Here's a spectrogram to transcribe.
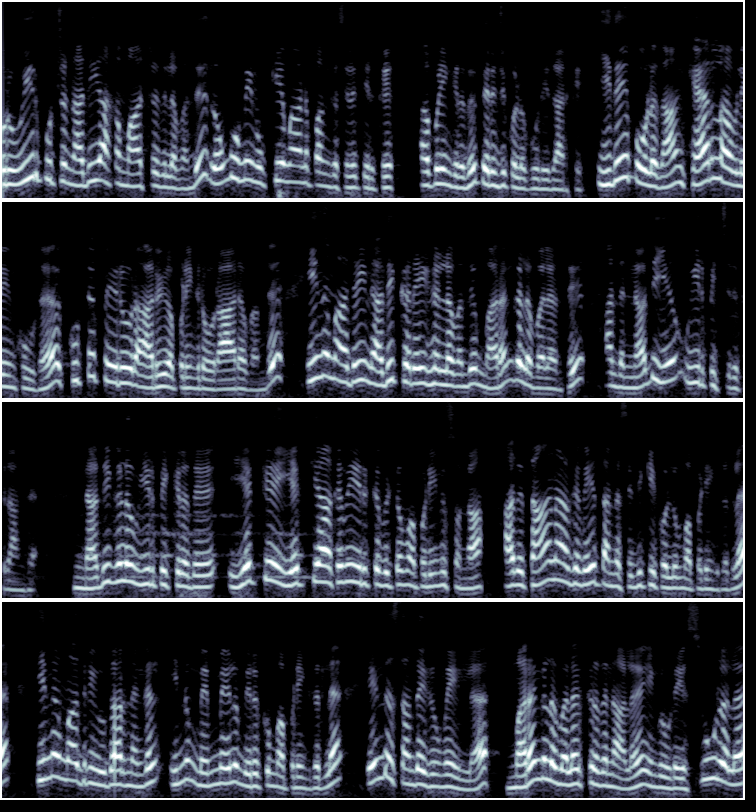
ஒரு உயிர் புற்ற நதியாக மாற்றுறதுல வந்து ரொம்பவுமே முக்கியமான பங்கு செலுத்தியிருக்கு அப்படிங்கிறது தெரிஞ்சு கொள்ளக்கூடியதா இருக்கு. இதே போலதான் கேரளாவிலையும் கூட குட்டப்பேரூர் ஆறு அப்படிங்கிற ஒரு ஆறை வந்து இந்த மாதிரி நதிக்கரைகளில் வந்து மரங்களை வளர்த்து அந்த நதியை உயிர்ப்பிச்சிருக்கிறாங்க. நதிகளை உயிர்ப்பிக்கிறது இயற்கை இயற்கையாகவே இருக்க விட்டோம் அப்படின்னு சொன்னா அது தானாகவே தன்னை செதுக்கி கொள்ளும் அப்படிங்கிறதுல இந்த மாதிரி உதாரணங்கள் இன்னும் மென்மேலும் இருக்கும் அப்படிங்கிறதுல எந்த சந்தேகமுமே இல்லை. மரங்களை வளர்க்கறதுனால எங்களுடைய சூழலை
